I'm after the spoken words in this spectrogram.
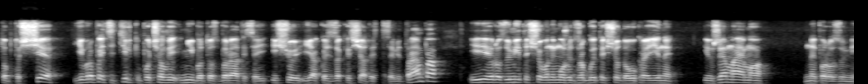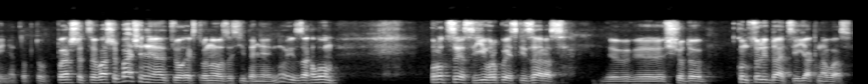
Тобто, ще європейці тільки почали нібито збиратися і що якось захищатися від Трампа і розуміти, що вони можуть зробити щодо України, і вже маємо непорозуміння. Тобто, перше, це ваше бачення цього екстреного засідання. Ну і загалом процес європейський зараз е, е, щодо консолідації, як на вас.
